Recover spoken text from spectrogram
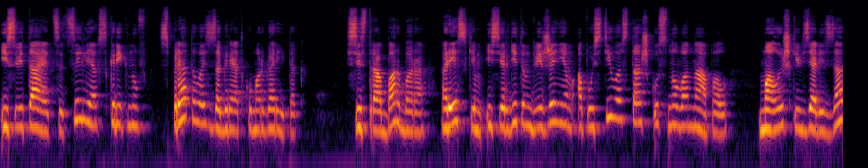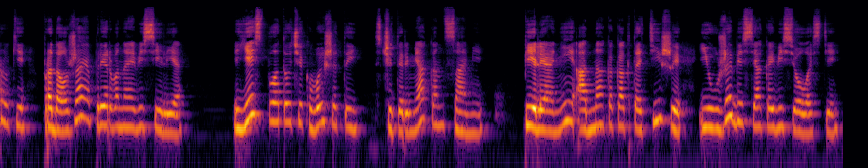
и святая Цицилия, вскрикнув, спряталась за грядку маргариток. Сестра Барбара резким и сердитым движением опустила Сташку снова на пол. Малышки взялись за руки, продолжая прерванное веселье. Есть платочек вышитый с четырьмя концами. Пели они, однако, как-то тише и уже без всякой веселости.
